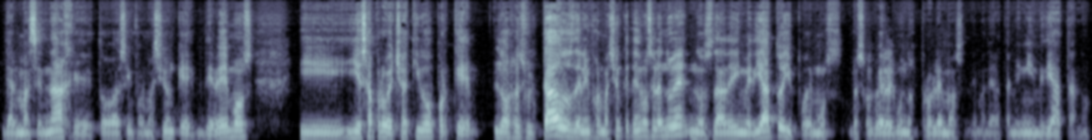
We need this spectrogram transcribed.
de almacenaje de toda esa información que debemos y, y, es aprovechativo porque los resultados de la información que tenemos en la nube nos da de inmediato y podemos resolver algunos problemas de manera también inmediata, ¿no?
